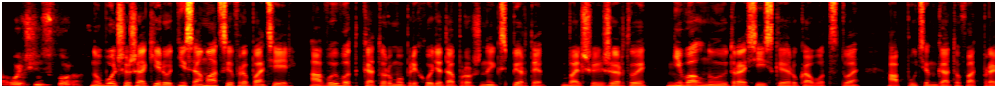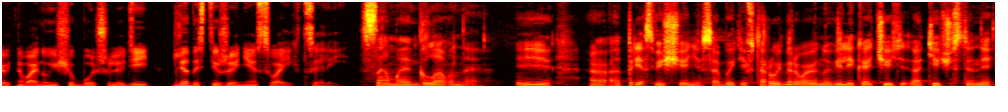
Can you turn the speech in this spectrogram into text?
очень скоро. Но больше шокирует не сама цифра потерь, а вывод, к которому приходят опрошенные эксперты. Большие жертвы не волнуют российское руководство, а Путин готов отправить на войну еще больше людей для достижения своих целей. Самое главное – и э, при освещении событий Второй мировой войны, Великой Отечественной,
